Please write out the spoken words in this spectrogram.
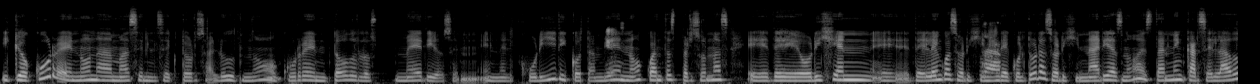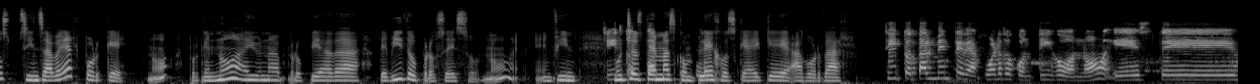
y que ocurre no nada más en el sector salud, ¿no? Ocurre en todos los medios, en, en el jurídico también, ¿no? Cuántas personas eh, de origen, eh, de lenguas originarias, de culturas originarias, ¿no? Están encarcelados sin saber por qué, ¿no? Porque no hay una apropiada debido proceso, ¿no? En fin, muchos temas complejos que hay que abordar. Sí, totalmente de acuerdo contigo, ¿no? Este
